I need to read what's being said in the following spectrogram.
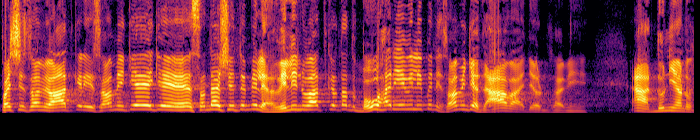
પછી સ્વામી વાત કરી, સ્વામી કહે કે, સદાશિવ તમે હવેલીની વાત કરતા તો બહુ સારી હવેલી બની. સ્વામી કે, જાવા દો સ્વામી. આ દુનિયાનું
